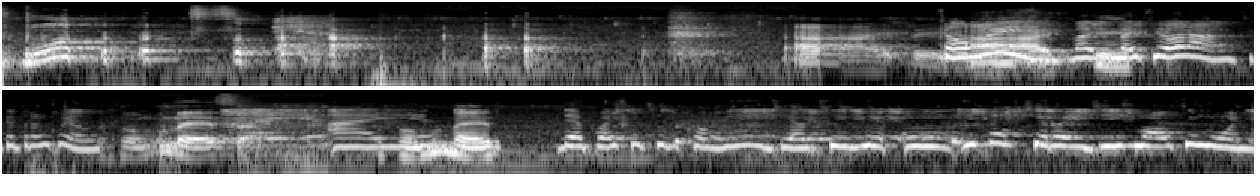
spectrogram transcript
Putz. Ai, Deus. Calma aí, Ai, vai, vai piorar, fica tranquilo. Vamos nessa. Aí, Vamos nessa. depois que eu tive Covid, eu tive um hipertiroidismo autoimune.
